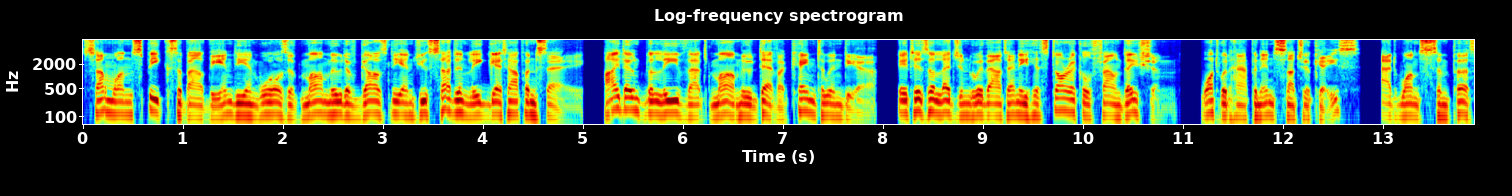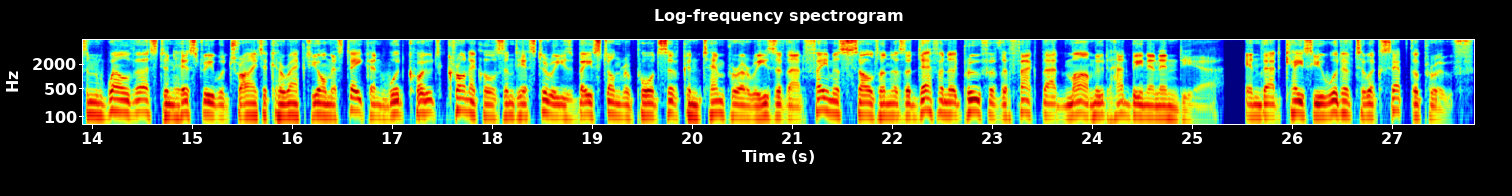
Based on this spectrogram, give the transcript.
someone speaks about the Indian wars of Mahmud of Ghazni and you suddenly get up and say, I don't believe that Mahmud ever came to India. It is a legend without any historical foundation. What would happen in such a case? At once some person well versed in history would try to correct your mistake and would quote chronicles and histories based on reports of contemporaries of that famous sultan as a definite proof of the fact that Mahmud had been in India. In that case you would have to accept the proof,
